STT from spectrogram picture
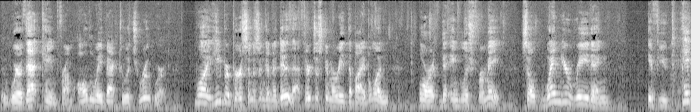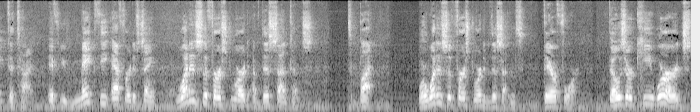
where that came from, all the way back to its root word. Well, a Hebrew person isn't going to do that. They're just going to read the Bible and or the English for me. So when you're reading if you take the time, if you make the effort of saying, what is the first word of this sentence? It's but. Or what is the first word of this sentence? Therefore. Those are key words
